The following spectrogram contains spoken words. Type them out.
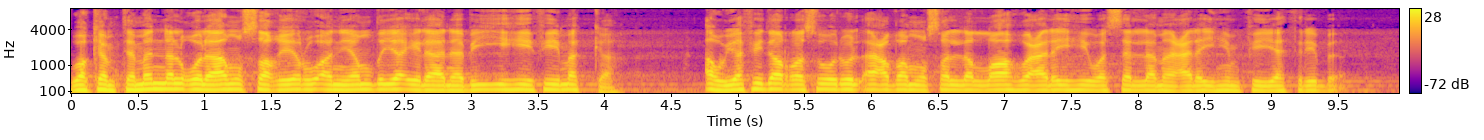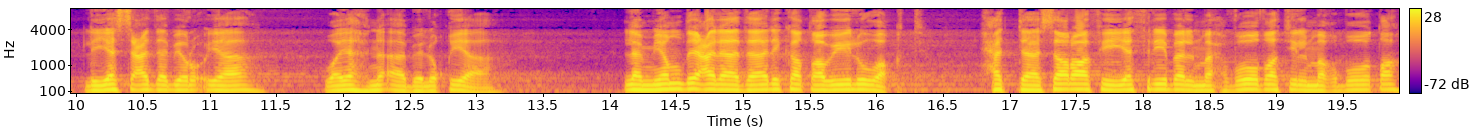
وكم تمنى الغلام الصغير أن يمضي إلى نبيه في مكة أو يفد الرسول الأعظم صلى الله عليه وسلم عليهم في يثرب ليسعد برؤياه ويهنأ بلقياه. لم يمض على ذلك طويل وقت حتى سرى في يثرب المحظوظة المغبوطة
